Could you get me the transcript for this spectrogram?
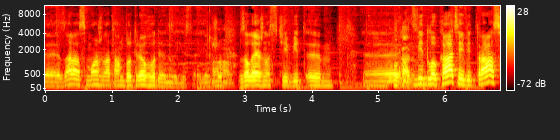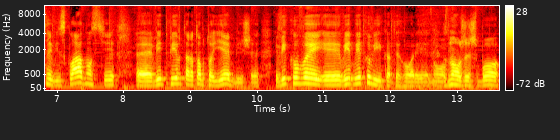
Е, зараз можна там до трьох годин заїзд, якщо Ага. в залежності від. ем, е, Локації. від локації, від траси, від складності, е, від півтора, тобто є більше. Віковий, е, вікові категорії, О. знову ж, бо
